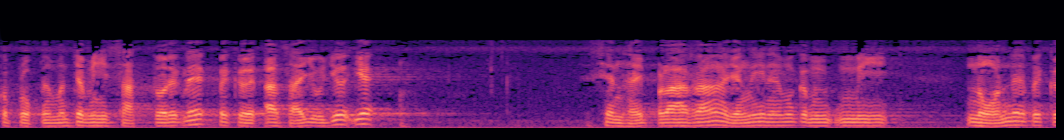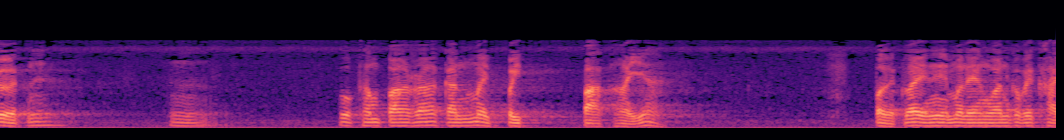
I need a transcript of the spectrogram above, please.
กปรกเนะมันจะมีสัตว์ตัวเล็ก ๆ ไปเกิดอาศัยอยู่เยอะแยะ เช่นไหปลาร้าอย่างนี้นะ มันก็มีหนอนได้ไปเกิดนะพวกทำปลาร้ากันไม่ปิดปากไหอะเปิดไว้นี่มแมลงวันก็ไปไข่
